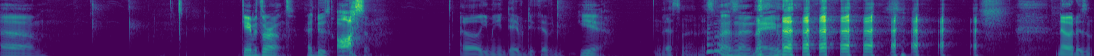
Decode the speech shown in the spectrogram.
um Game of Thrones. That dude's awesome. Oh, you mean David Duchovny? Yeah, That's not. That's that's not. not a name. no, it isn't.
